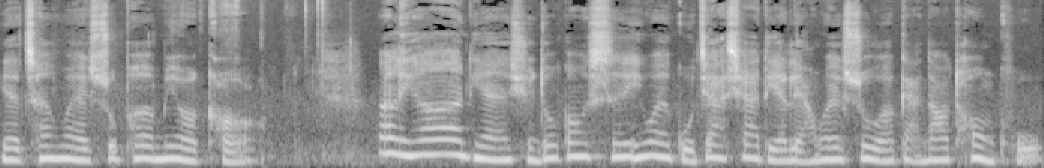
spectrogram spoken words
也称为 Super Miracle。二零二二年，许多公司因为股价下跌两位数而感到痛苦，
